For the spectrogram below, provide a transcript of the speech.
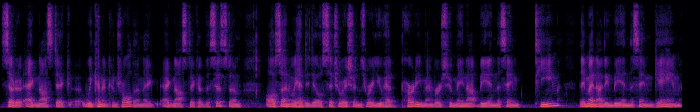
sort of agnostic, we couldn't control them, agnostic of the system, all of a sudden we had to deal with situations where you had party members who may not be in the same team, they might not even be in the same game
